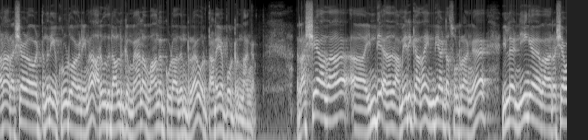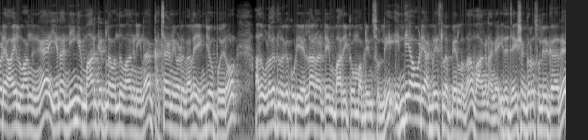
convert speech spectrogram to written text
ஆனால் ரஷ்யாவிட்டு நீங்கள் குரூடு வாங்கினீங்கன்னா அறுபது டாலருக்கு மேலே வாங்கக்கூடாதுன்ற ஒரு தடையை போட்டிருந்தாங்க. ரஷ்யா தான் இந்தியா அதாவது அமெரிக்கா தான் இந்தியாட்ட சொல்கிறாங்க இல்லை நீங்கள் ரஷ்யாவுடைய ஆயில் வாங்குங்க. ஏன்னா நீங்கள் மார்க்கெட்டில் வந்து வாங்குனீங்கன்னா கச்சா எண்ணெயோட விலை எங்கேயோ போயிடும் அது உலகத்தில் இருக்கக்கூடிய எல்லா நாட்டையும் பாதிக்கும் அப்படின்னு சொல்லி இந்தியாவுடைய அட்வைஸில் பேரில் தான் வாங்கினாங்க. இதை ஜெய்சங்கரும் சொல்லியிருக்கிறாரு.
